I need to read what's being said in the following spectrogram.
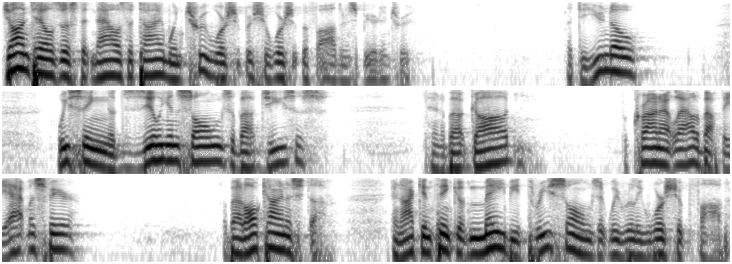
John tells us that now is the time when true worshipers shall worship the Father in spirit and truth. But do you know we sing a zillion songs about Jesus and about God, We're crying out loud about the atmosphere, about all kind of stuff. And I can think of maybe three songs that we really worship Father.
